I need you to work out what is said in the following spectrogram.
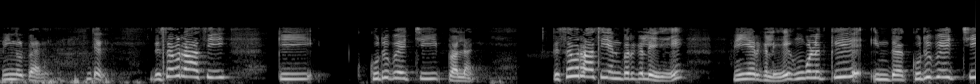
நீங்கள் பாருங்கள் சரி ரிஷப ராசிக்கு குருபேச்சி பலன். ரிசவராசி என்பர்களே நேயர்களே உங்களுக்கு இந்த குருபேச்சி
